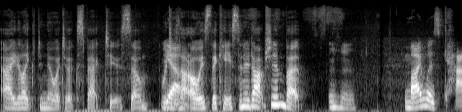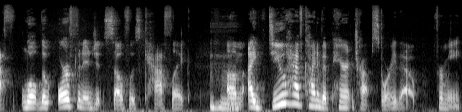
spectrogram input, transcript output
I like to know what to expect too. So, which Yeah. is not always the case in adoption, but mine was Catholic. Well, the orphanage itself was Catholic. Um, I do have kind of a parent trap story though for me.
